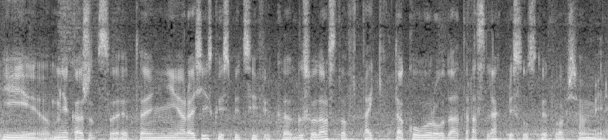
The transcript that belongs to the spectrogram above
И мне кажется, это не российская специфика. Государство в таки, такого рода отраслях присутствует во всем мире.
